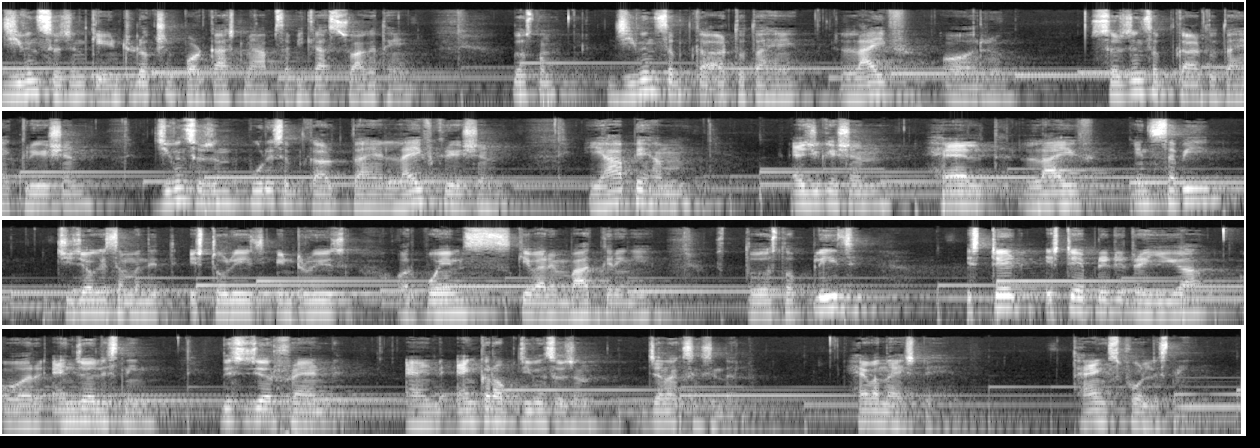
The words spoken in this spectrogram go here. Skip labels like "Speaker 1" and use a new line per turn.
जीवन सृजन के इंट्रोडक्शन पॉडकास्ट में आप सभी का स्वागत है। दोस्तों, जीवन शब्द का अर्थ होता है लाइफ और सृजन शब्द का अर्थ होता है क्रिएशन जीवन सृजन पूरे शब्द का अर्थ होता है लाइफ क्रिएशन यहाँ पे हम एजुकेशन हेल्थ लाइफ इन सभी चीज़ों के संबंधित स्टोरीज इंटरव्यूज़ और पोएम्स के बारे में बात करेंगे। तो दोस्तों प्लीज़ स्टे स्टे अपडेटेड रहिएगा और enjoy listening this is your friend and anchor of Jeevan Srijan, Janak Singh Sindhal Have a nice day. Thanks for listening.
